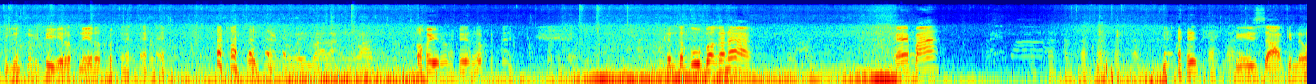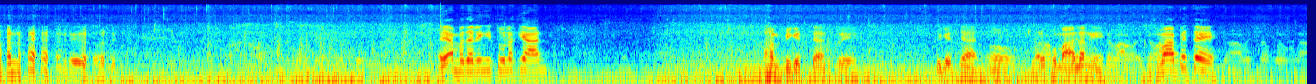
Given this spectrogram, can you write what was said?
Tingnan mo, hirap na hirap. May balang oh, hirap na hirap. Kanta kuba ka na. Kaya pa? yung isa sa akin naman. Ayan, madaling itulak yan. Ah, Ang bigat yan, pre. Bigat yan. Oh, ano, kumalang eh. Sumabit eh ng gulong na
